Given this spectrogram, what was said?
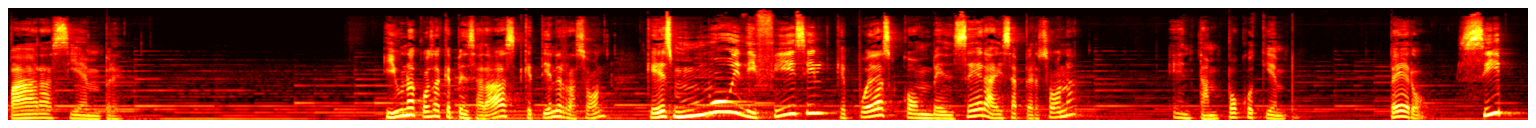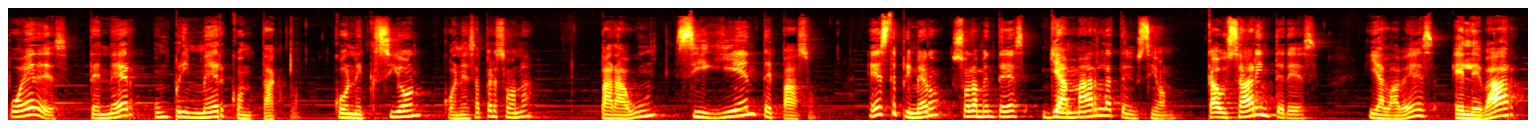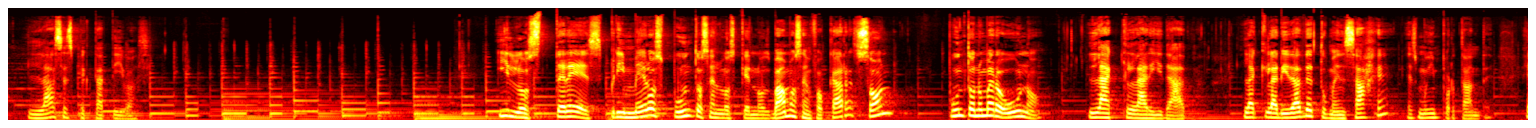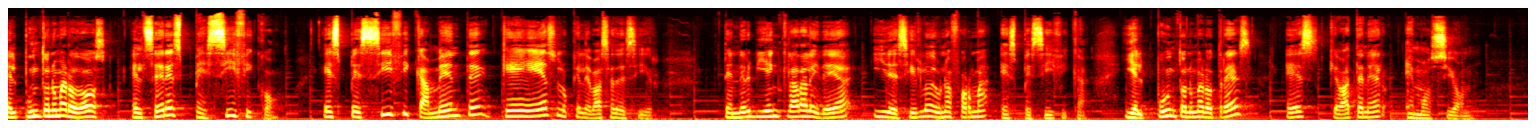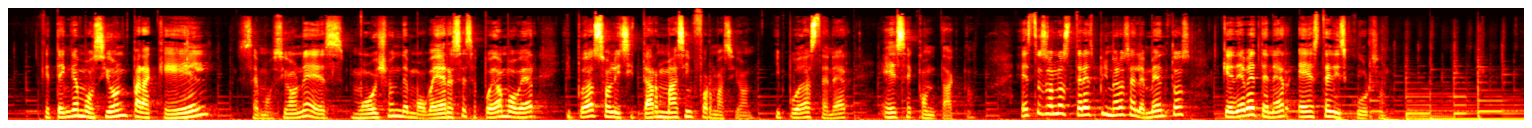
Para siempre. Y una cosa que pensarás que tienes razón, que es muy difícil que puedas convencer a esa persona en tan poco tiempo. Pero sí puedes tener un primer contacto, conexión con esa persona para un siguiente paso. Este primero solamente es llamar la atención, causar interés y a la vez elevar las expectativas. Y los tres primeros puntos en los que nos vamos a enfocar son, punto número uno, la claridad. La claridad de tu mensaje es muy importante. El punto número dos, el ser específico. Específicamente qué es lo que le vas a decir. Tener bien clara la idea y decirlo de una forma específica. Y el punto número tres es que va a tener emoción. Que tenga emoción para que él se emocione, es motion de moverse, se pueda mover y puedas solicitar más información y puedas tener ese contacto. Estos son los tres primeros elementos que debe tener este discurso.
